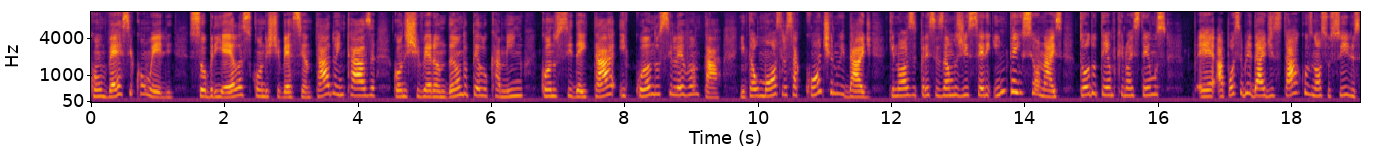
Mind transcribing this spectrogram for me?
Converse com ele sobre elas quando estiver sentado em casa, quando estiver andando pelo caminho, quando se deitar e quando se levantar. Então mostra essa continuidade que nós precisamos de ser intencionais todo o tempo que nós temos é, a possibilidade de estar com os nossos filhos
